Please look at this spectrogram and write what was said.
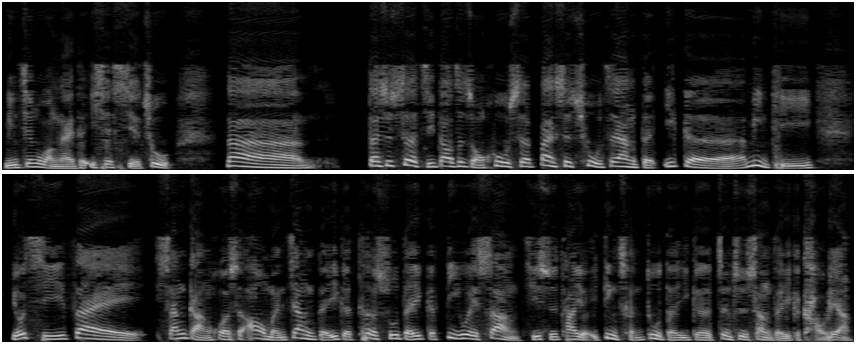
民间往来的一些协助。那。但是涉及到这种互设办事处这样的一个命题，尤其在香港或者是澳门这样的一个特殊的一个地位上，其实它有一定程度的一个政治上的一个考量。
